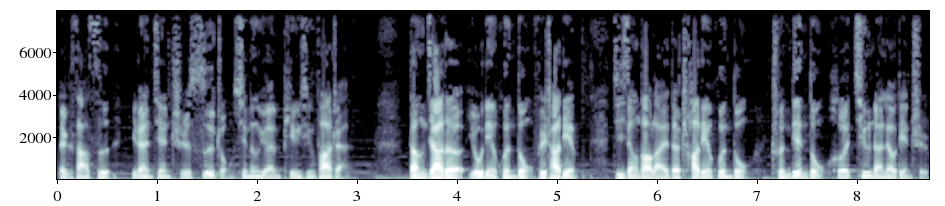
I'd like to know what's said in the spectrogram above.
雷克萨斯依然坚持四种新能源平行发展：当家的油电混动非插电，即将到来的插电混动、纯电动和氢燃料电池。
